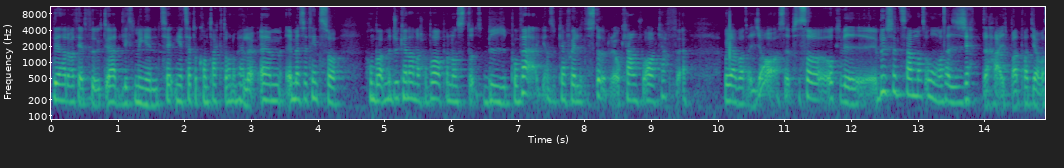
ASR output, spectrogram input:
Det hade varit helt sjukt. Jag hade liksom ingen, inget sätt att kontakta honom heller. Ehm, men så jag tänkte så, hon bara, men du kan annars av på någon by på vägen som kanske är lite större och kanske har kaffe. Och jag bara, ja, typ. så, så åkte vi bussen tillsammans och hon var så här jättehypad på att jag var,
